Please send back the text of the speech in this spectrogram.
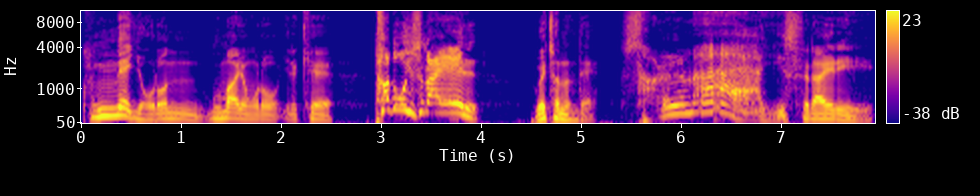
국내 여론 무마용으로 이렇게 타도 이스라엘! 외쳤는데 설마 이스라엘이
